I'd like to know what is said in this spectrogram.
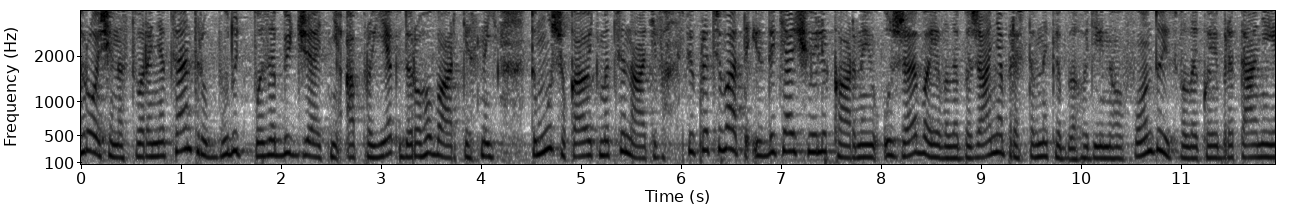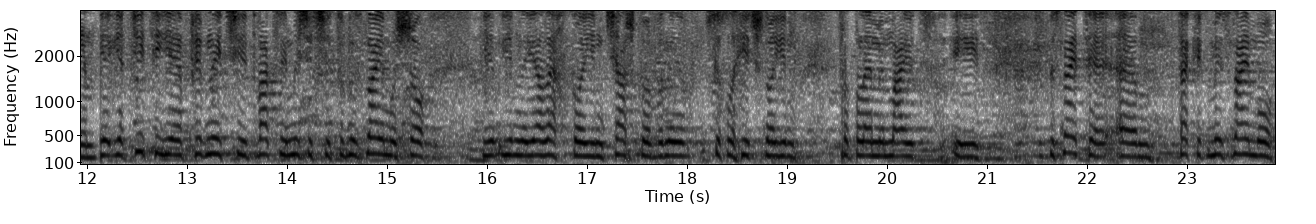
Гроші на створення центру будуть позабюджетні, а проєкт дороговартісний, тому шукають меценатів. Співпрацювати із дитячою лікарнею уже виявили бажання представники благодійного фонду із Великої Британії. Як діти є в півниці 2-3 місяці, то ми знаємо, що їм, їм не є легко, їм тяжко, вони психологічно їм проблеми мають. І ви знаєте, ем, так як ми знаємо,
